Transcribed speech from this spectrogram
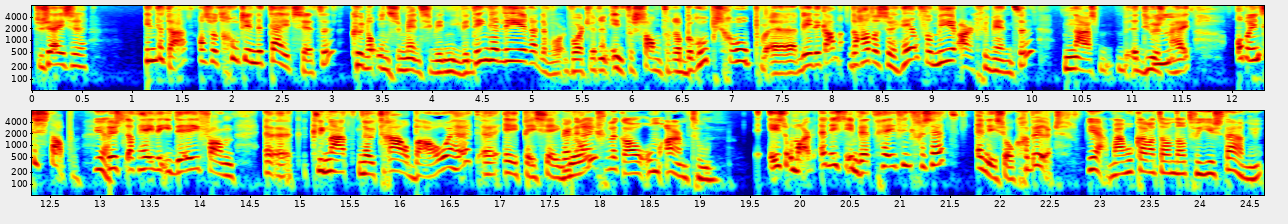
Toen zei ze: Inderdaad, als we het goed in de tijd zetten, kunnen onze mensen weer nieuwe dingen leren. Er wordt, wordt weer een interessantere beroepsgroep. Uh, weet ik aan. Dan hadden ze heel veel meer argumenten naast duurzaamheid. Om in te stappen. Ja. Dus dat hele idee van uh, klimaatneutraal bouwen, het uh, EPC 0. Werd eigenlijk al omarmd toen. Is omarmd en is in wetgeving gezet en is ook gebeurd. Ja, maar hoe kan het dan dat we hier staan nu?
